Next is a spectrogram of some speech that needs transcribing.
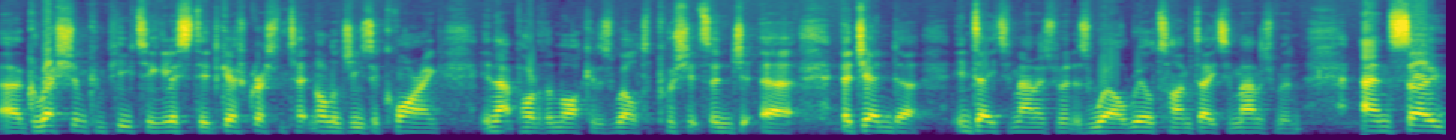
uh, Gresham Computing listed, Gresham Technologies acquiring in that part of the market as well to push its uh, agenda in data management as well, real-time data management. And so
